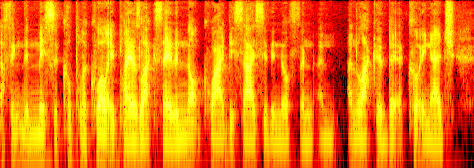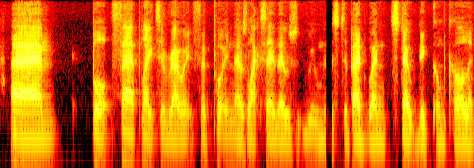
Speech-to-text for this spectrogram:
I think they miss a couple of quality players. Like I say, they're not quite decisive enough and, and, and lack a bit of cutting edge. Um, but fair play to Rowett for putting those, like I say, those rumours to bed when Stoke did come calling.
